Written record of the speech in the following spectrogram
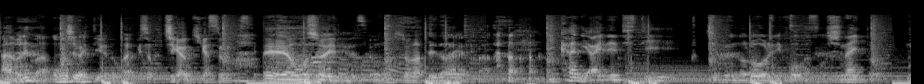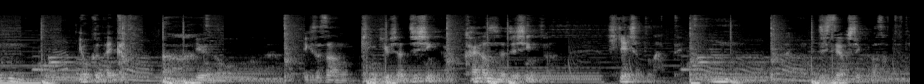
あのね、まあ、面白いっていうのはちょっと違う気がするんですけど。ええー、面白いですよ。面白がっていただければ。いかにアイデンティティ、自分のロールにフォーカスをしないと、うん、良くないかと。いうのを、生田さん研究者自身が、開発者自身が被験者となって、うん、実践をしてくださってた。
